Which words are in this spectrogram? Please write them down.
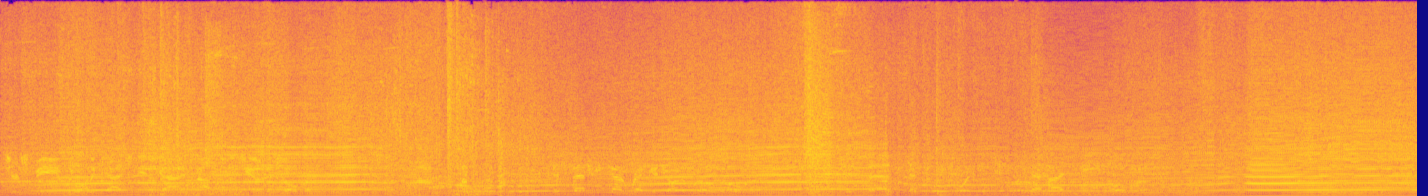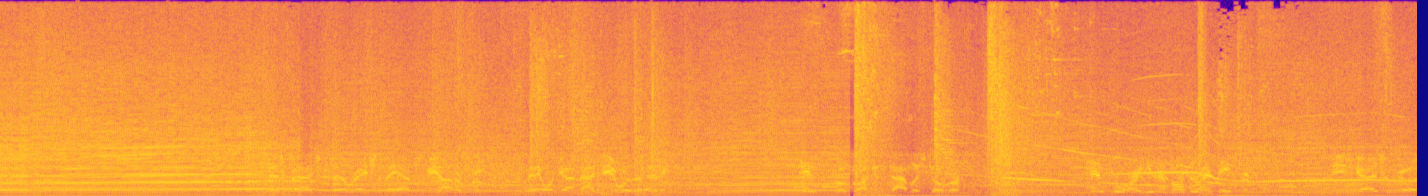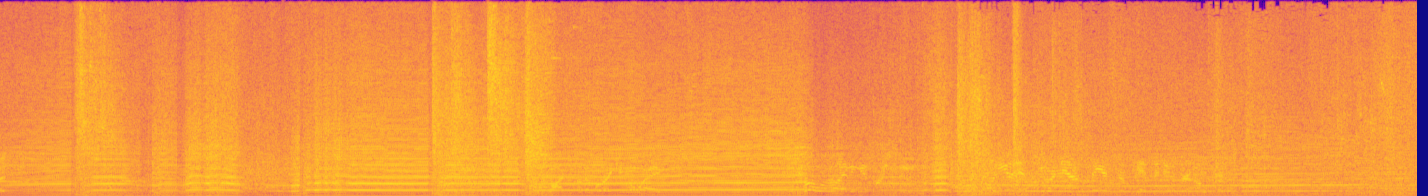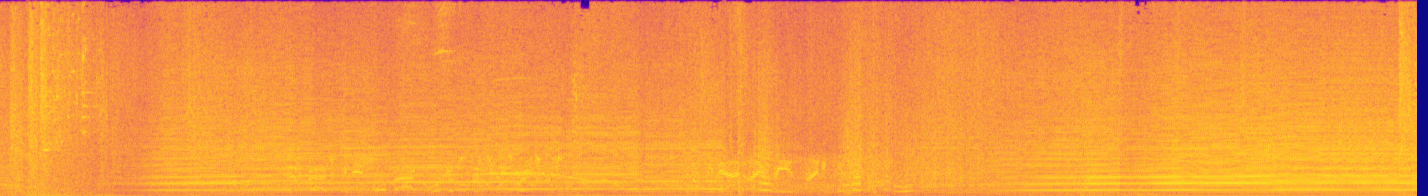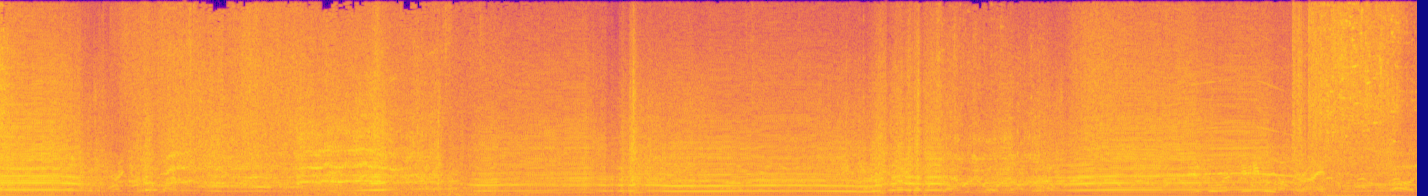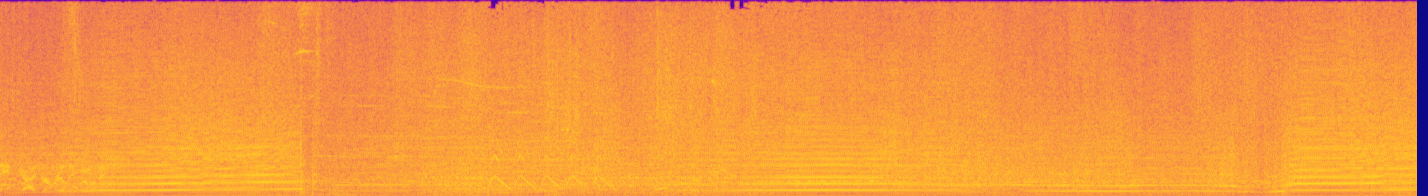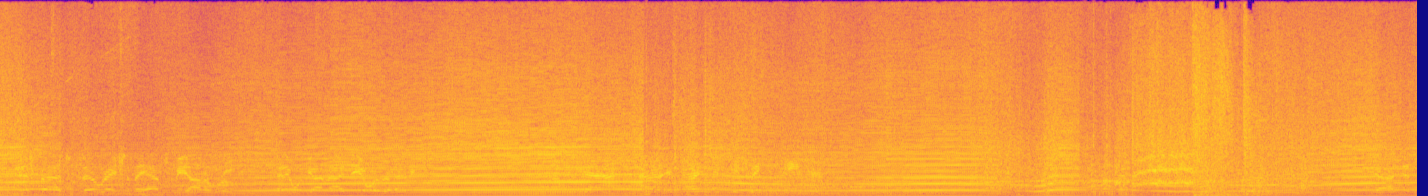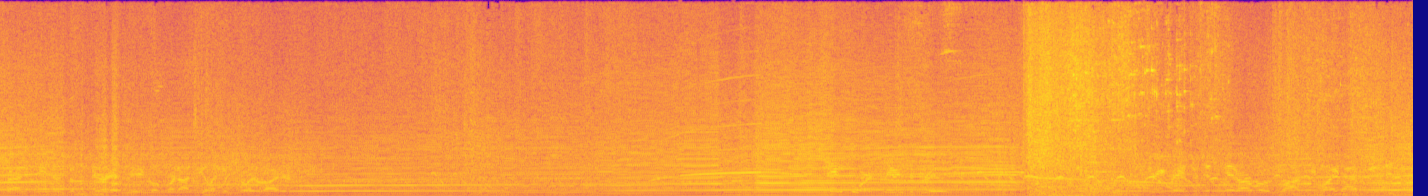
watch your speed. We want to catch these guys. Mountain this unit is over. Dispatch, we've got wreckage on the road. Over. Dispatch, 1024 is continuing at high speed. Over. Dispatch, they're racing. They have to be on a route. Anyone got an idea where they're heading? Roadblock established. Over. 10-4, you have authorization. These guys are good. guys are really roadblock. You might have to...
